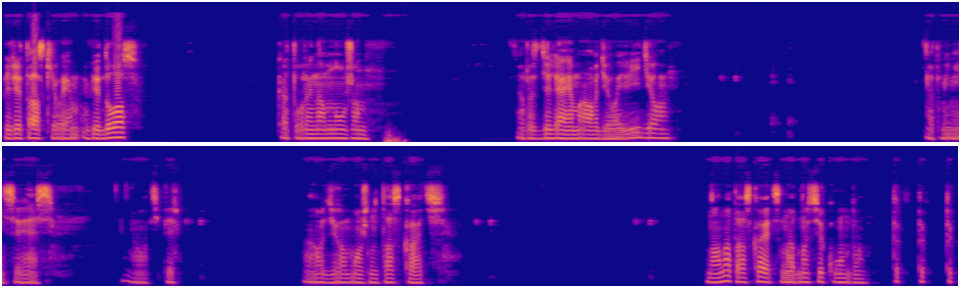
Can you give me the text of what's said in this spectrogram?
Перетаскиваем видос, который нам нужен. Разделяем аудио и видео. Отменить связь. Вот теперь аудио можно таскать. Но она таскается на одну секунду. Тык-тык-тык.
